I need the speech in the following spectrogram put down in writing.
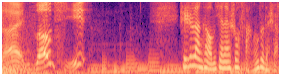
来，走起！时事乱砍，我们先来说房子的事儿。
